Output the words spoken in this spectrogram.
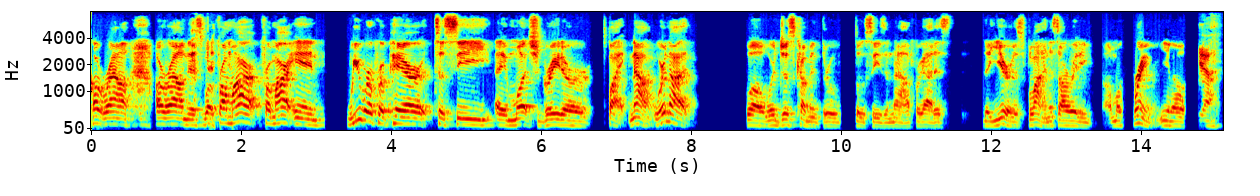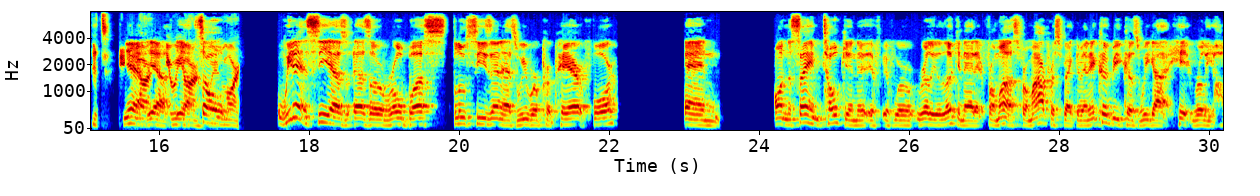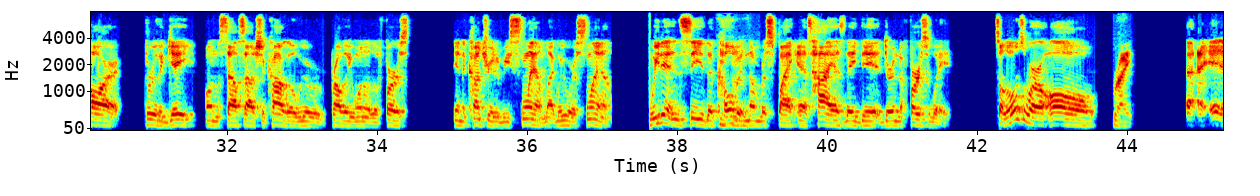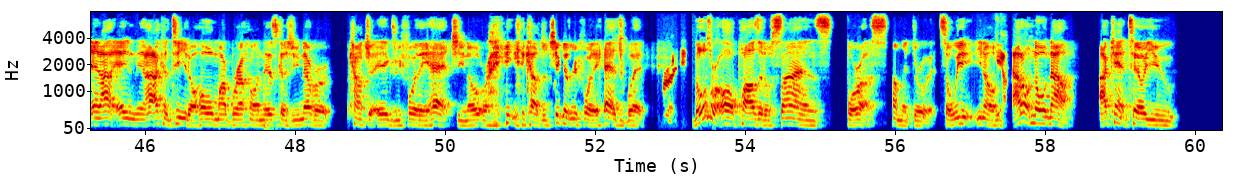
around around this. But from our from our end, we were prepared to see a much greater spike. Now we're not. Well, we're just coming through flu season now. I forgot it's the year is flying. It's already almost spring. You know. Yeah. It's yeah. yeah. Here we yeah. are. So we didn't see as as a robust flu season as we were prepared for, and on the same token, if, if we're really looking at it from us, from our perspective, and it could be because we got hit really hard through the gate on the south side of Chicago, we were probably one of the first in the country to be slammed, like we were slammed. We didn't see the COVID mm-hmm. numbers spike as high as they did during the first wave. So those were all right. And I and I continue to hold my breath on this because you never count your eggs before they hatch, you know, right? you count your chickens before they hatch, but right. those were all positive signs for us coming through it. So we, you know, yeah. I don't know now. I can't tell you,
